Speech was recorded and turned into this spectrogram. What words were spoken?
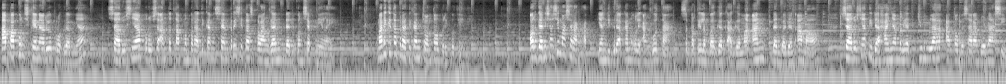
Apa pun skenario programnya, seharusnya perusahaan tetap memperhatikan sentrisitas pelanggan dan konsep nilai. Mari kita perhatikan contoh berikut ini. Organisasi masyarakat yang digerakkan oleh anggota seperti lembaga keagamaan dan badan amal seharusnya tidak hanya melihat jumlah atau besaran donasi,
